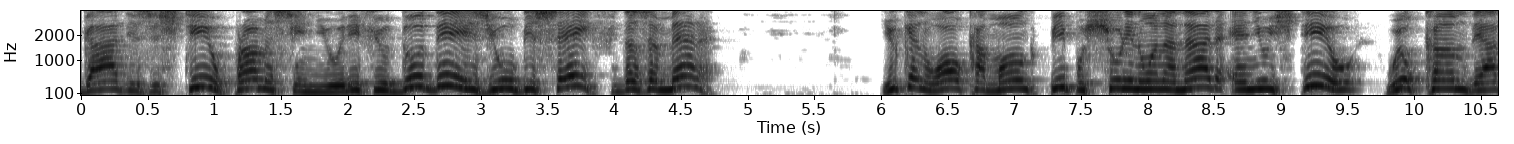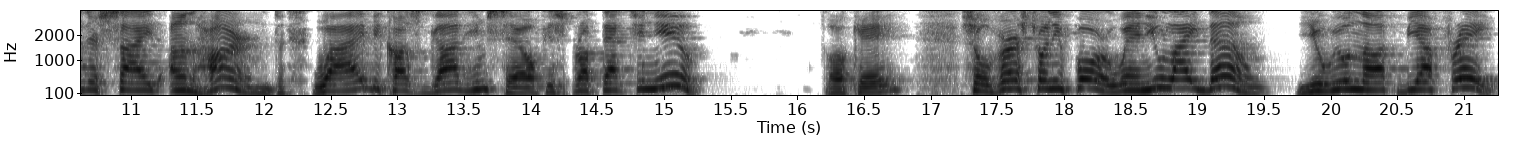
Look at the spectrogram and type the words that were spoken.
God is still promising you if you do this, you will be safe. It doesn't matter. You can walk among people shooting one another and you still will come the other side unharmed. Why? Because God Himself is protecting you. Okay? So, verse 24 when you lie down, you will not be afraid.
